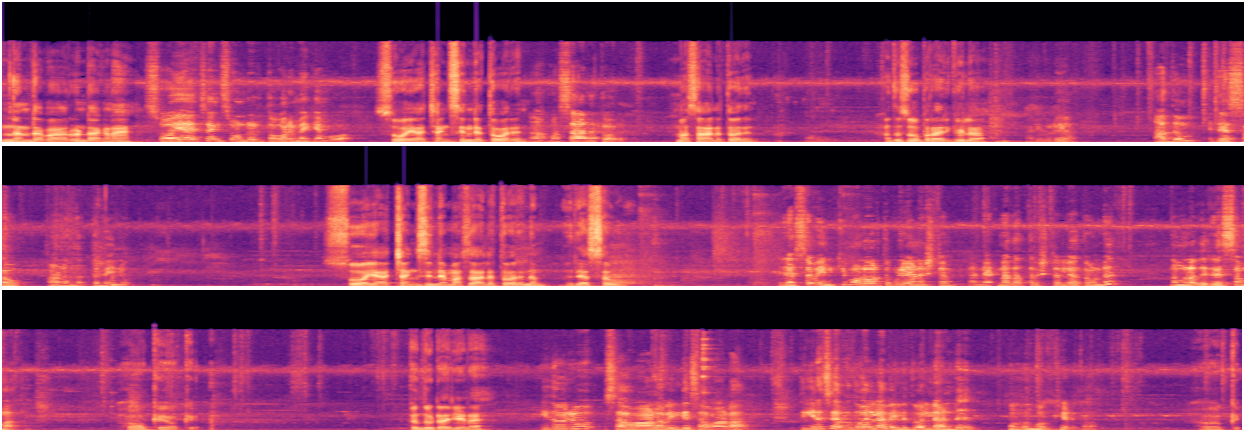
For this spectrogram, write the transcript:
ഇന്നെന്താ പാറു ഉണ്ടാക്കണേ? Soya chunks കൊണ്ട് ഒരു തോരൻ വെക്കാൻ പോവാ. സോയാ ചങ്ക്സിന്റെ തോരൻ. മസാല തോരൻ. മസാല തോരൻ. അതെ. സൂപ്പർ ആയിരിക്കുമല്ലോ അതും രസവും ആണ് ഇന്നത്തെ മെനു സോയാ ചങ്ക്സിന്റെ മസാല തോരനും രസവും. രസം എനിക്ക് മുളകർത്തപ്പുളിയാണ് ഇഷ്ടം. കണ്ണേട്ടന് അത് അത്ര ഇഷ്ടമില്ലാത്തതുകൊണ്ട് നമ്മളത് രസമാക്കി. Okay okay. എന്തുട്ടാ ചെയ്യണേ ഇതൊരു സവാള വലിയ സവാള. തീരെ ചെറുതും അല്ല വലുതും അല്ലാണ്ട് ഒന്ന് നോക്കിയെടുക്കണം. ഓക്കെ.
